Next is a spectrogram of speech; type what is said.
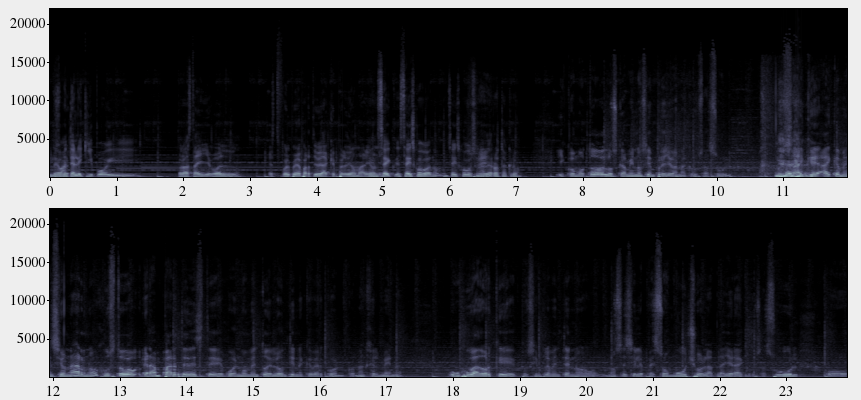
Levante al equipo y Pero hasta ahí llegó el... Este fue el primer partido ya que perdió Marioni. en seis, en seis juegos, ¿no? En seis juegos una derrota, creo. Y como todos los caminos siempre llevan a Cruz Azul, pues hay que, hay que mencionar, ¿no? Justo gran parte de este buen momento de León tiene que ver con, con Ángel Mena, un jugador que pues simplemente no, no sé si le pesó mucho la playera de Cruz Azul o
